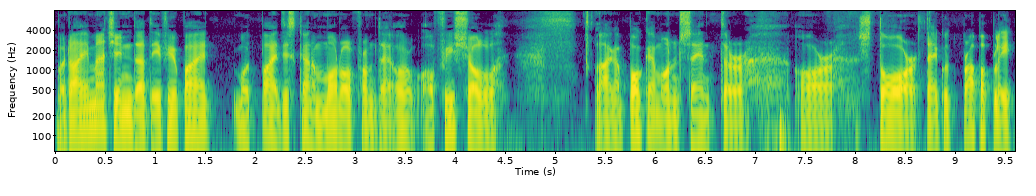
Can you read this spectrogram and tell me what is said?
But I imagine that if you buy would buy this kind of model from the official like a Pokemon Center or store, they could probably,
